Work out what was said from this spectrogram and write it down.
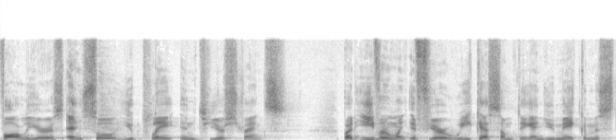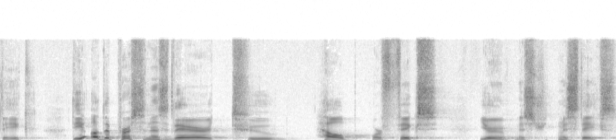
volleyers, and so you play into your strengths. But even when, if you're weak at something and you make a mistake, the other person is there to help or fix your mis- mistakes.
